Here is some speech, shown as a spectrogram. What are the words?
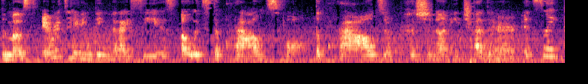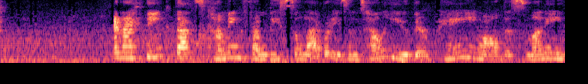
the most irritating thing that I see is, oh, it's the crowd's fault. The crowds are pushing on each other. It's like, and I think that's coming from these celebrities. I'm telling you, they're paying all this money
